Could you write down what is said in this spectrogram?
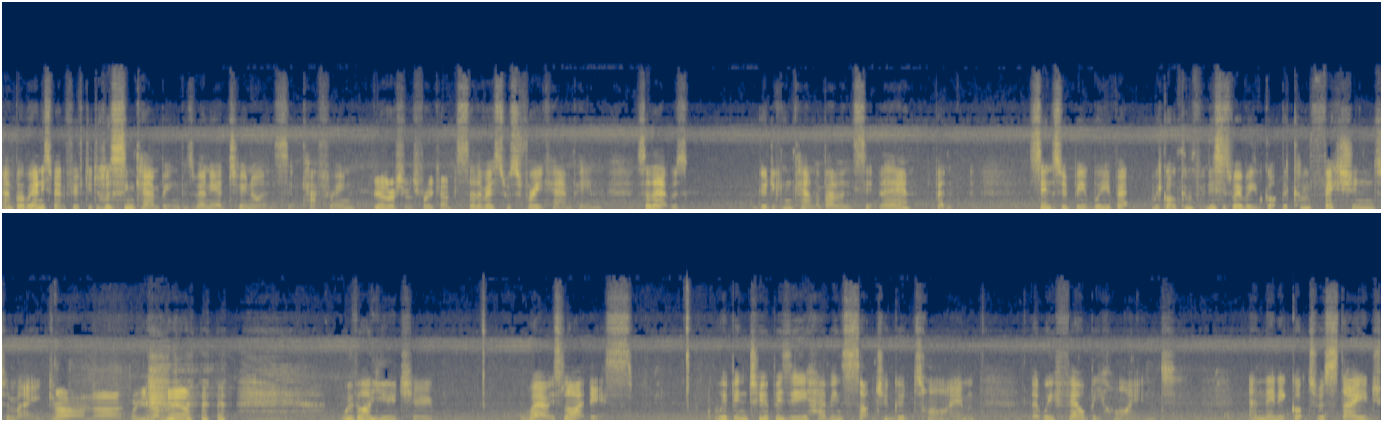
And, but we only spent $50 in camping because we only had two nights at Katherine. Yeah, the rest of it was free camping. So the rest was free camping. So that was good. You can counterbalance it there. But since we've been, we've we got this is where we've got the confession to make Oh no, what have you done now? with our YouTube. Well, it's like this. We've been too busy having such a good time that we fell behind. And then it got to a stage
